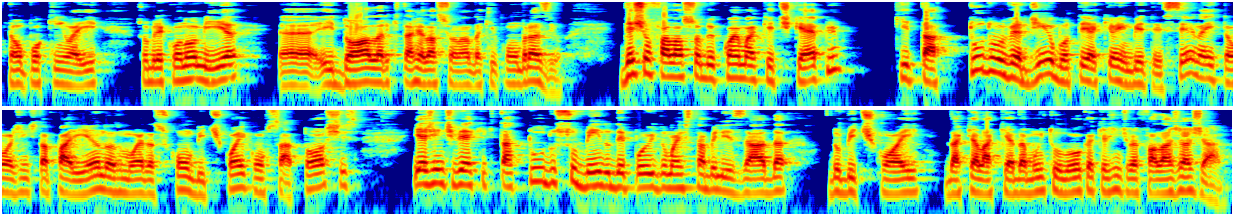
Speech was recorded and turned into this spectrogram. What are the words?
Então, um pouquinho aí sobre economia uh, e dólar que está relacionado aqui com o Brasil. Deixa eu falar sobre CoinMarketCap, que está tudo no verdinho, eu botei aqui ó, em BTC, né? Então a gente está pareando as moedas com Bitcoin, com satoshis, e a gente vê aqui que está tudo subindo depois de uma estabilizada do Bitcoin, daquela queda muito louca que a gente vai falar já já.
